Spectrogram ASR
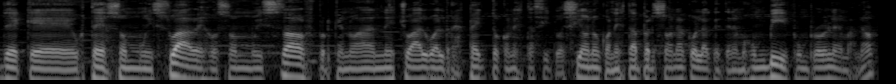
de que ustedes son muy suaves o son muy soft porque no han hecho algo al respecto con esta situación o con esta persona con la que tenemos un beef, un problema, ¿no?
